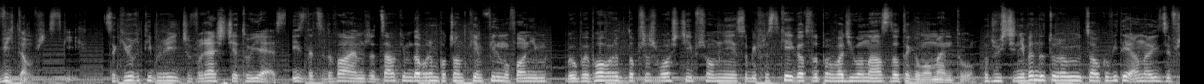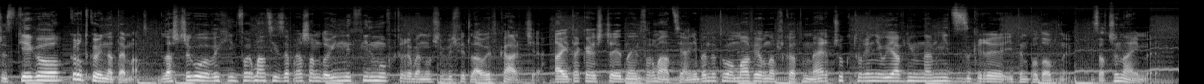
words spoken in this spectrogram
Witam wszystkich. Security Breach wreszcie tu jest i zdecydowałem, że całkiem dobrym początkiem filmów o nim byłby powrót do przeszłości i przypomnienie sobie wszystkiego, co doprowadziło nas do tego momentu. Oczywiście nie będę tu robił całkowitej analizy wszystkiego, krótko i na temat. Dla szczegółowych informacji zapraszam do innych filmów, które będą się wyświetlały w karcie. A i taka jeszcze jedna informacja, nie będę tu omawiał na przykład merchu, który nie ujawnił nam nic z gry i tym podobnych. Zaczynajmy.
